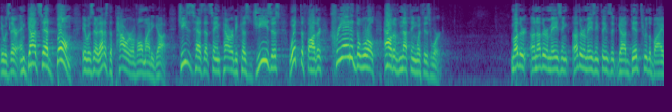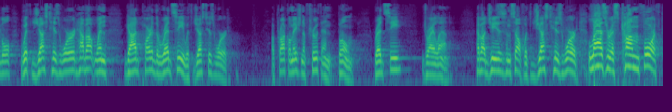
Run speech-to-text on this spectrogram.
it was there. And God said, boom, it was there. That is the power of Almighty God. Jesus has that same power because Jesus, with the Father, created the world out of nothing with his word. Other, another amazing, other amazing things that God did through the Bible with just His Word. How about when God parted the Red Sea with just His Word? A proclamation of truth and boom. Red Sea, dry land. How about Jesus himself with just his word? Lazarus, come forth.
